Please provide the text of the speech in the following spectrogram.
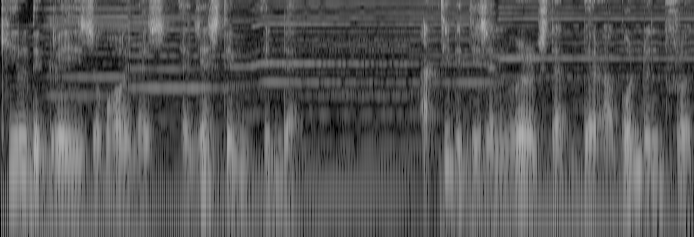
kill the grace of holiness existing in them. Activities and works that bear abundant fruit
